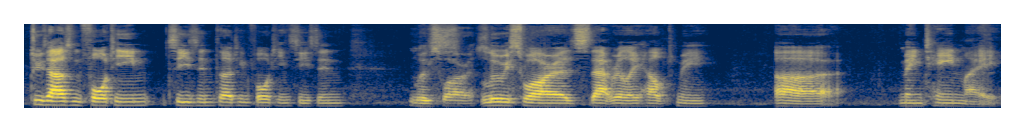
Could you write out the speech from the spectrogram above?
2014 season, 13-14 season Luis Suarez. Luis Suarez. That really helped me uh, maintain my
